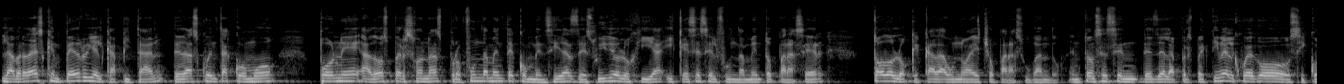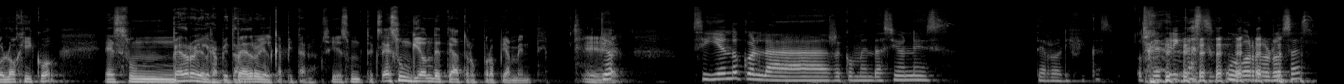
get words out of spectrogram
la verdad es que en Pedro y el Capitán te das cuenta cómo pone a dos personas profundamente convencidas de su ideología y que ese es el fundamento para hacer todo lo que cada uno ha hecho para su bando. Entonces, en- desde la perspectiva del juego psicológico, es un... Pedro y el Capitán. Pedro y el Capitán. Sí, es un texto. Es un guion de teatro propiamente. Eh, Yo, siguiendo con las recomendaciones terroríficas, o tétricas u horrorosas,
